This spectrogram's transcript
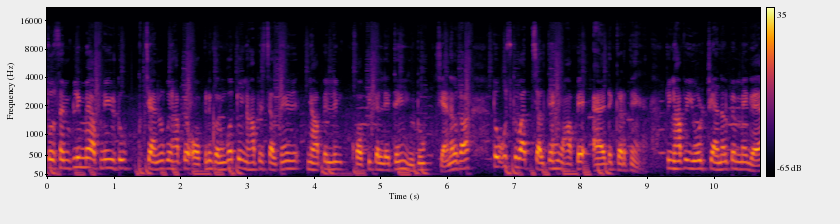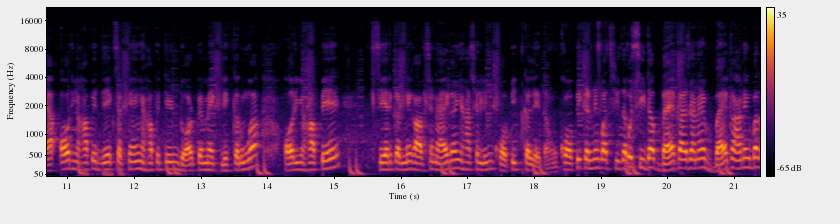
तो सिंपली मैं अपने यूट्यूब चैनल को यहाँ पे ओपन करूँगा। तो यहाँ पे चलते हैं, यहाँ पे लिंक कॉपी कर लेते हैं यूट्यूब चैनल का। तो उसके बाद चलते हैं वहाँ पे ऐड करते हैं। तो यहाँ पे योर चैनल पे मैं गया और यहाँ पे देख सकते हैं, यहाँ पे तीन डॉट पे मैं क्लिक करूँगा और यहाँ पे शेयर करने का ऑप्शन आएगा। यहाँ से लिंक कॉपी कर लेता हूँ। कॉपी करने के बाद सीधा कुछ सीधा बैक आ जाना है। बैक आने के बाद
